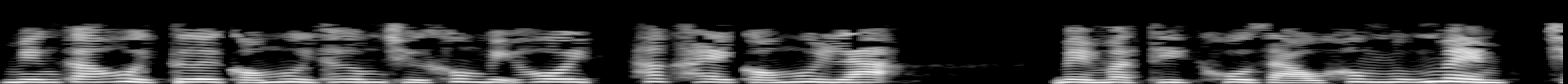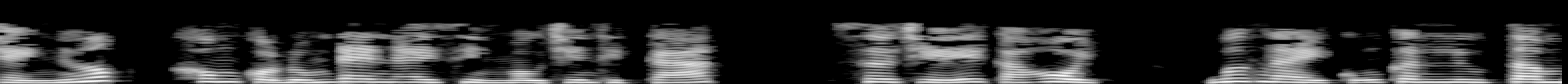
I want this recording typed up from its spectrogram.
Miếng cá hồi tươi có mùi thơm chứ không bị hôi, hắc hay có mùi lạ. Bề mặt thịt khô ráo không nhũn mềm, chảy nước, không có đốm đen hay xỉn màu trên thịt cá. Sơ chế cá hồi. Bước này cũng cần lưu tâm.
